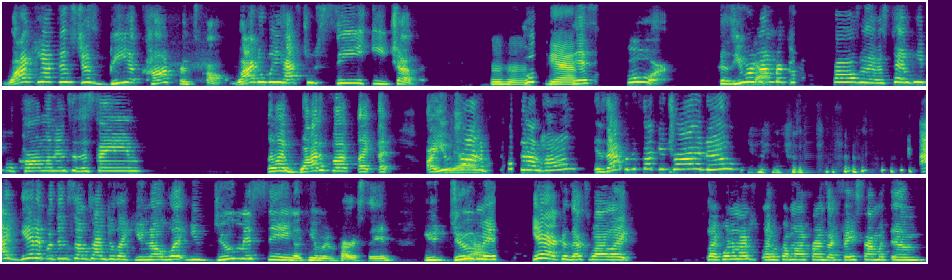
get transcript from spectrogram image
why can't this just be a conference call? Why do we have to see each other? Mm-hmm. Who Yeah. this for? Because you Yeah. remember conference calls where there was 10 people calling into the same. And like, why the fuck? Like, uh, are you Yeah. trying to prove that I'm home? Is that what the fuck you're trying to do? I get it, but then sometimes you're like, you know what? You do miss seeing a human person. You do Yeah. miss, yeah, because that's why, like, like one of my like a couple of my friends, I Facetime with them,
